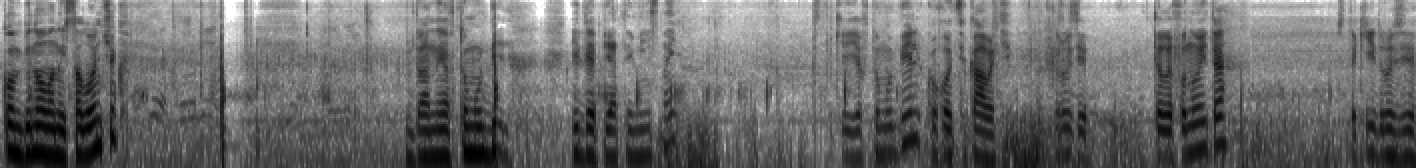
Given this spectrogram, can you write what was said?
комбінований салончик. Даний автомобіль іде п'ятимісний. Такий автомобіль. Кого цікавить, друзі, телефонуйте. Ось такий, друзі,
